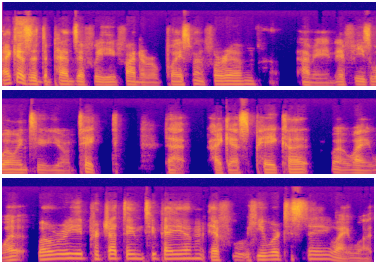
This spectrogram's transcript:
I guess it depends if we find a replacement for him. I mean, if he's willing to, you know, take that, I guess, pay cut. Wait, wait, what, what were we projecting to pay him if he were to stay? Wait, what,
